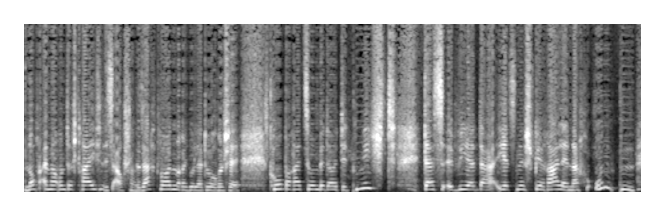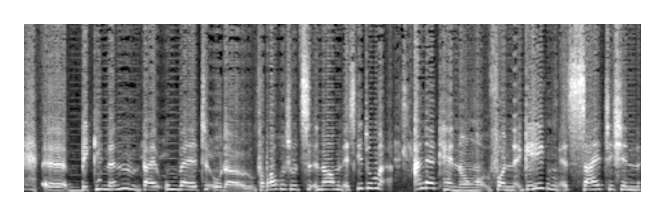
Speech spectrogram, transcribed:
noch einmal unterstreichen, ist auch schon gesagt worden, regulatorische Kooperation bedeutet nicht, dass wir da jetzt eine Spirale nach unten äh, beginnen bei Umwelt- oder Verbraucherschutznormen. Es geht um Anerkennung von gegenseitigen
